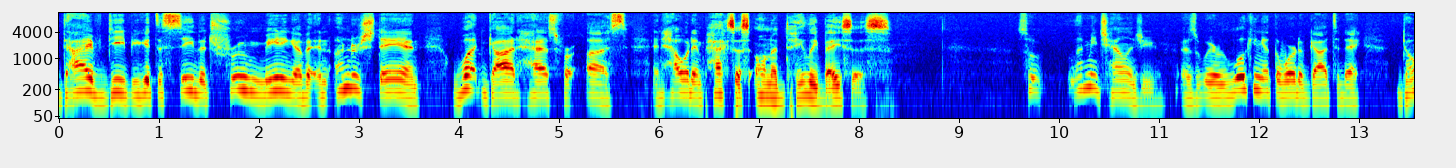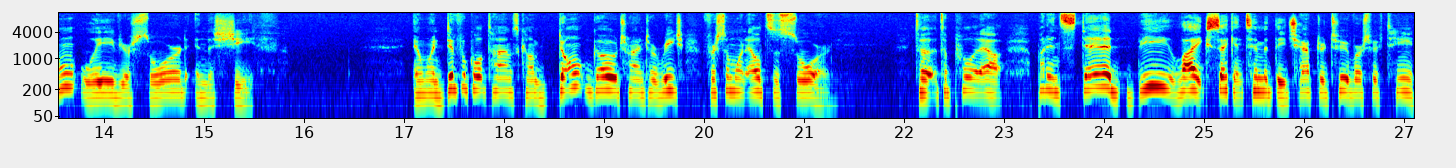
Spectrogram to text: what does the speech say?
dive deep, you get to see the true meaning of it and understand what God has for us and how it impacts us on a daily basis. So let me challenge you as we're looking at the Word of God today don't leave your sword in the sheath. And when difficult times come, don't go trying to reach for someone else's sword to, to pull it out. But instead, be like 2 Timothy chapter 2, verse 15,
